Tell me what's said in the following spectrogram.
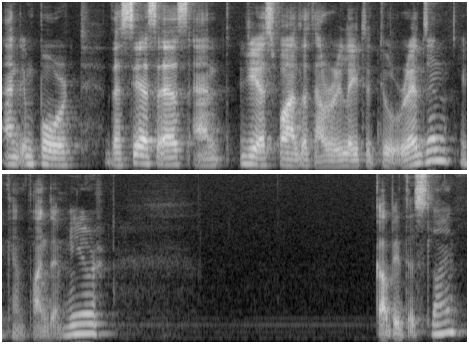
and import the css and js files that are related to Radzen you can find them here. Copy this line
